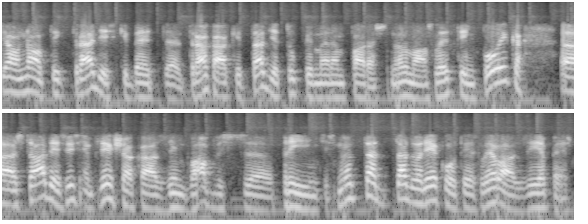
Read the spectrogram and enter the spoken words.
jau nav tik traģiski, bet uh, trakāk ir tad, ja tu, piemēram, parasts normāls letiņa puika, uh, stādies visiem priekšā kā Zimbabves uh, prīņķis. Nu, tad, tad var iekoties lielās ziepēs.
